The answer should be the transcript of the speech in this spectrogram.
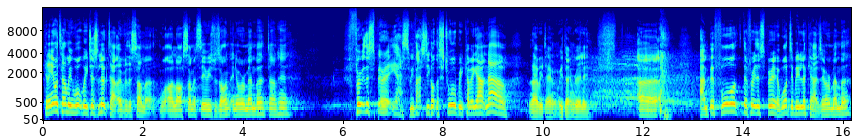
Can anyone tell me what we just looked at over the summer? What our last summer series was on? Anyone remember down here? Fruit of the Spirit, yes. We've actually got the strawberry coming out now. No, we don't. We don't really. Uh, and before the fruit of the Spirit, what did we look at? Do you remember?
